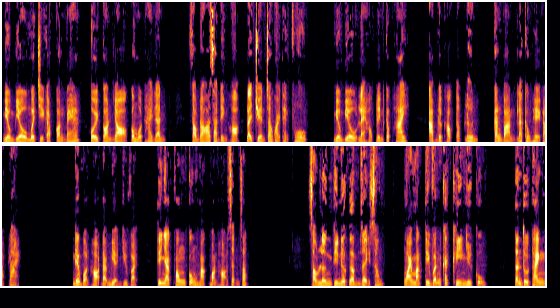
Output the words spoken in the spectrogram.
Miều Miều mới chỉ gặp con bé hồi còn nhỏ có một hai lần. Sau đó gia đình họ lại chuyển ra ngoài thành phố. Miều Miều lại học lên cấp 2, áp lực học tập lớn, căn bản là không hề gặp lại. Nếu bọn họ đã bịa như vậy, thì Nhạc Phong cũng mặc bọn họ dẫn dắt. Sau lưng thì nước ngầm dậy sóng, ngoài mặt thì vẫn khách khí như cũ. Tần Thủ Thành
